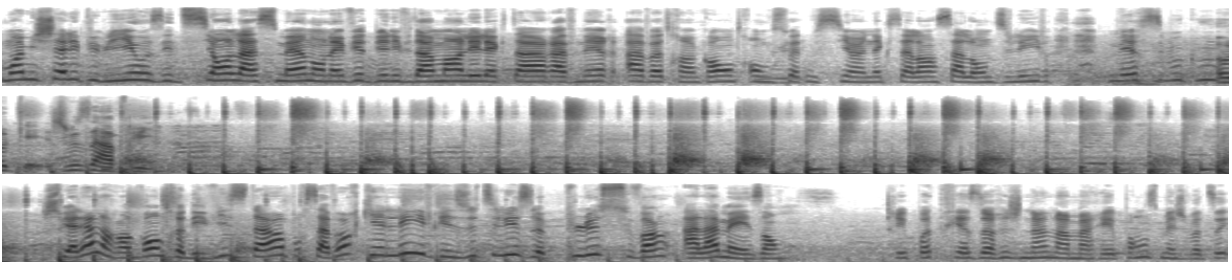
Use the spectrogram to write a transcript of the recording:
Moi, Michel est publié aux éditions La Semaine. On invite bien évidemment les lecteurs à venir à votre rencontre. On vous souhaite aussi un excellent salon du livre. Merci beaucoup. OK, je vous en prie. Allée à la rencontre des visiteurs pour savoir quel livre ils utilisent le plus souvent à la maison. Je serai pas très originale dans ma réponse, mais je vais dire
